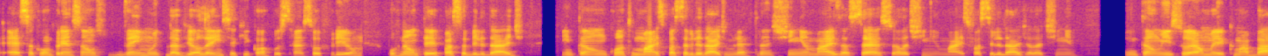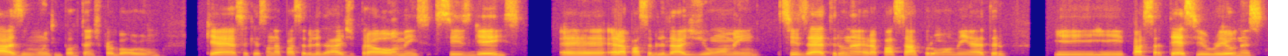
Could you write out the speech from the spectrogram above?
Essa compreensão vem muito da violência que corpos trans sofriam por não ter passabilidade. Então, quanto mais passabilidade a mulher trans tinha, mais acesso ela tinha, mais facilidade ela tinha. Então, isso é que uma base muito importante para Ballroom, que é essa questão da passabilidade. Para homens cis gays, é, era a passabilidade de um homem cis hétero, né? Era passar por um homem hétero e, e passar, ter esse realness.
